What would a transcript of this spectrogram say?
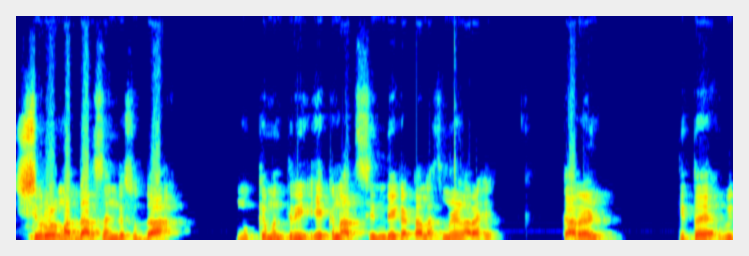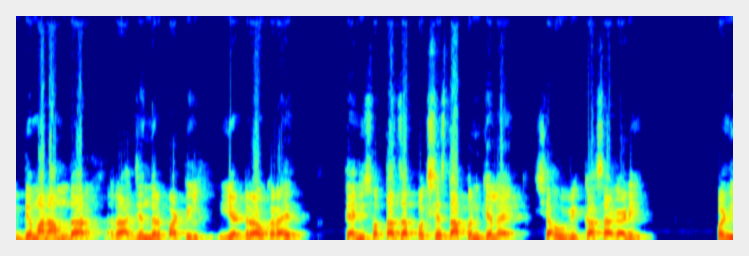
शिरोळ मतदारसंघ सुद्धा मुख्यमंत्री एकनाथ शिंदे गटालाच मिळणार आहे. कारण तिथं विद्यमान आमदार राजेंद्र पाटील यड्रावकर आहेत. त्यांनी स्वतःचा पक्ष स्थापन केलाय शाहू विकास आघाडी. पण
